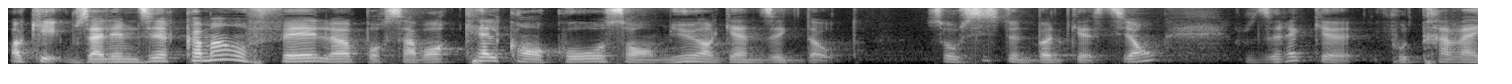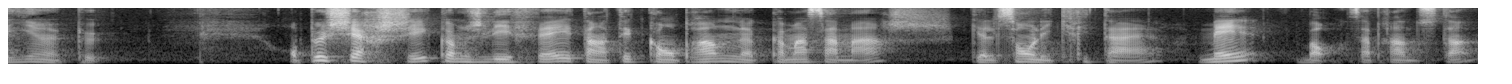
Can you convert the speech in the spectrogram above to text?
OK, vous allez me dire comment on fait là, pour savoir quels concours sont mieux organisés que d'autres? Ça aussi, c'est une bonne question. Je vous dirais qu'il faut travailler un peu. On peut chercher, comme je l'ai fait, et tenter de comprendre comment ça marche, quels sont les critères, mais bon, ça prend du temps.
